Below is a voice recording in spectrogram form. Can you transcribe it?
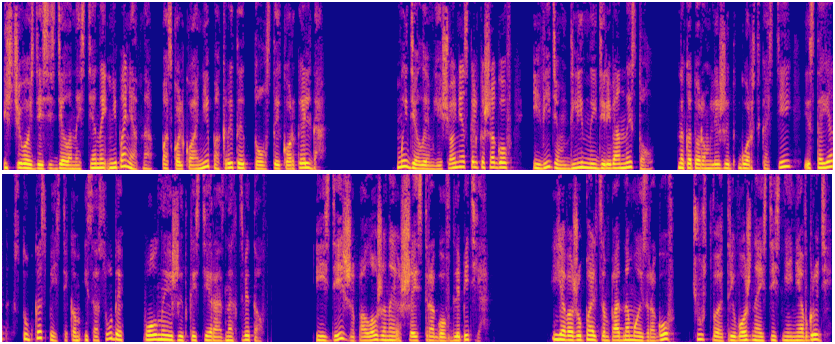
Из чего здесь сделаны стены, непонятно, поскольку они покрыты толстой коркой льда. Мы делаем еще несколько шагов и видим длинный деревянный стол, на котором лежит горсть костей и стоят ступка с пестиком и сосуды, полные жидкости разных цветов. И здесь же положены шесть рогов для питья. Я вожу пальцем по одному из рогов, чувствуя тревожное стеснение в груди.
